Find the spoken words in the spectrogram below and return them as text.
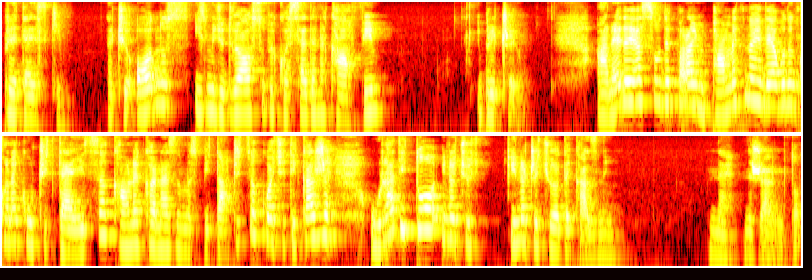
prijateljski. Znači, odnos između dve osobe koje sede na kafi i pričaju. A ne da ja se ovde pravim pametna i da ja budem kao neka učiteljica, kao neka, ne znam, vaspitačica koja će ti kaže uradi to, inače, inače ću da te kaznim. Ne, ne želim to.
